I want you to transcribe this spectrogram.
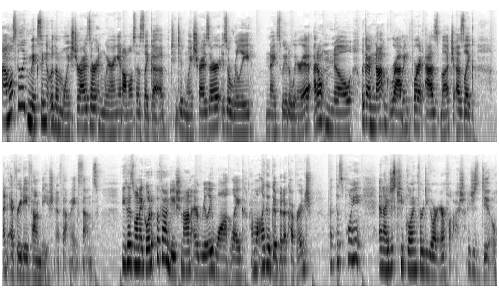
I almost feel like mixing it with a moisturizer and wearing it almost as like a tinted moisturizer is a really nice way to wear it. I don't know, like I'm not grabbing for it as much as like an everyday foundation, if that makes sense. Because when I go to put foundation on, I really want like, I want like a good bit of coverage at this point and I just keep going for Dior Air Flash. I just do.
